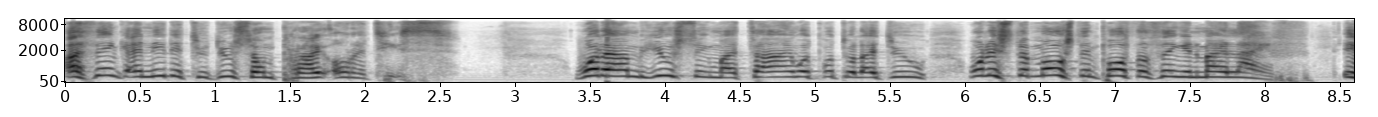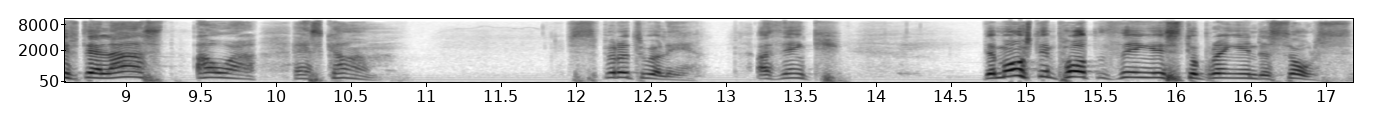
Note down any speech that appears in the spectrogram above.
I think I needed to do some priorities. What I'm using my time, what, what will I do? What is the most important thing in my life if the last hour has come? Spiritually, I think the most important thing is to bring in the souls,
